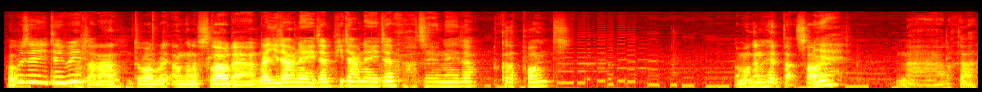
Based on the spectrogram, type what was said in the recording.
What was he doing? I don't know. Do I I'm gonna slow down. No, you don't need him. You don't need him. Oh, I do need him. Look at the points. Am I gonna hit that? Sorry. Yeah. Nah, look at that.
